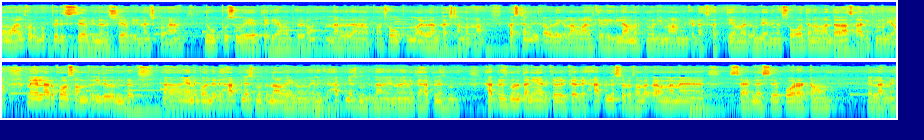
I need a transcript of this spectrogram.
உன் வாழ்க்கை ரொம்ப பெருசு அப்படின்னு நினச்சி அப்படின்னு வச்சுக்கோவேன். இந்த உப்பு சுவையே தெரியாமல் போயிடும் நல்லதாக நடக்கும். ஸோ உப்பு மாதிரி தான் கஷ்டங்கள்லாம் கஷ்டங்கள் கவலைகள்லாம் வாழ்க்கையில் இல்லாமல் இருக்க முடியுமா அப்படின்னு கேட்டால் சத்தியமாக இருக்க முடியாதுங்க. சோதனை வந்தால் தான் சாதிக்க முடியும். ஆனால் எல்லாருக்கும் ஒரு சந்த இது உண்டு. எனக்கு வந்துட்டு ஹாப்பினஸ் மட்டும்தான் வேணும். எனக்கு ஹாப்பினஸ் மட்டும்தான் வேணும். எனக்கு ஹாப்பினஸ் ஹாப்பினஸ் மட்டும் தனியாக இருக்கவே இருக்காது. ஹாப்பினஸோட சொந்தக்காரன் தானே. சேட்னஸ்ஸு போராட்டம் எல்லாமே.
